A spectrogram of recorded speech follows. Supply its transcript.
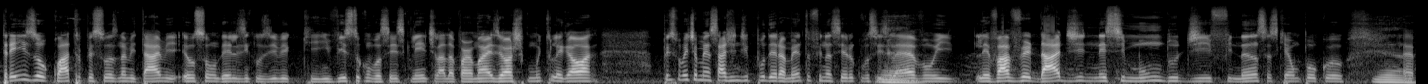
três ou quatro pessoas na MeTime, eu sou um deles, inclusive, que invisto com vocês, cliente lá da Parmais. Eu acho muito legal a, principalmente a mensagem de empoderamento financeiro que vocês é. levam e levar a verdade nesse mundo de finanças que é um pouco é. É,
